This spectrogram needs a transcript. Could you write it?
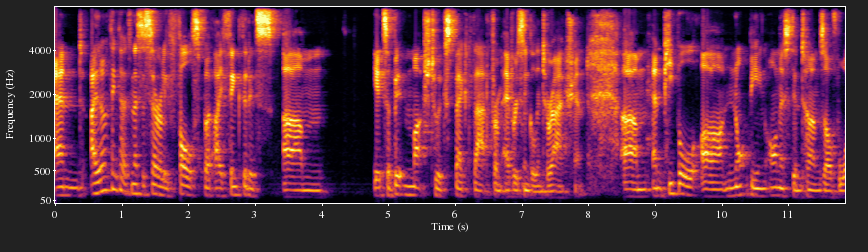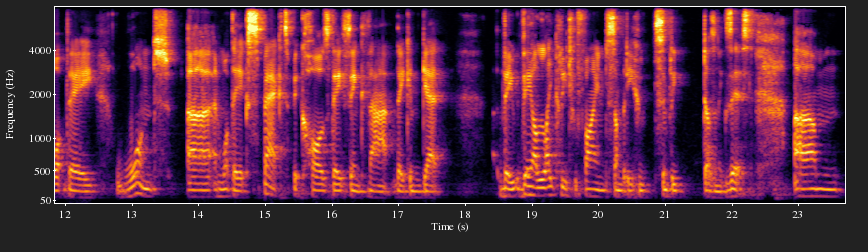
and i don't think that's necessarily false but i think that it's um it's a bit much to expect that from every single interaction. Um, and people are not being honest in terms of what they want uh, and what they expect because they think that they can get they they are likely to find somebody who simply doesn't exist. Um,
